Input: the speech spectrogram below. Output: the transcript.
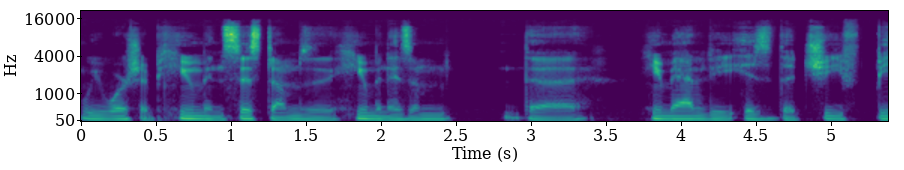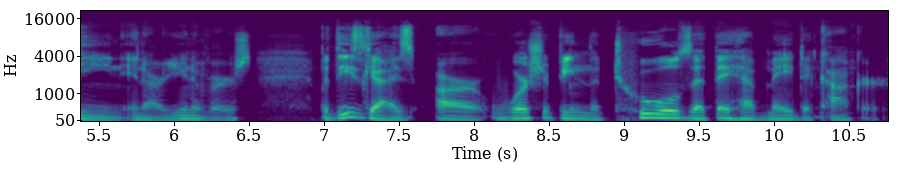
we worship human systems, humanism, the humanity is the chief being in our universe. But these guys are worshiping the tools that they have made to conquer.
